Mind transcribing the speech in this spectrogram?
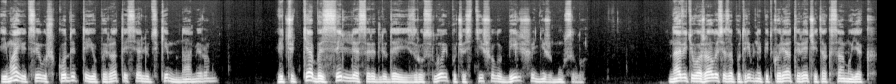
і мають силу шкодити й опиратися людським намірам. Відчуття безсилля серед людей зросло й почастішало більше, ніж мусило. Навіть вважалося за потрібне підкоряти речі так само, як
